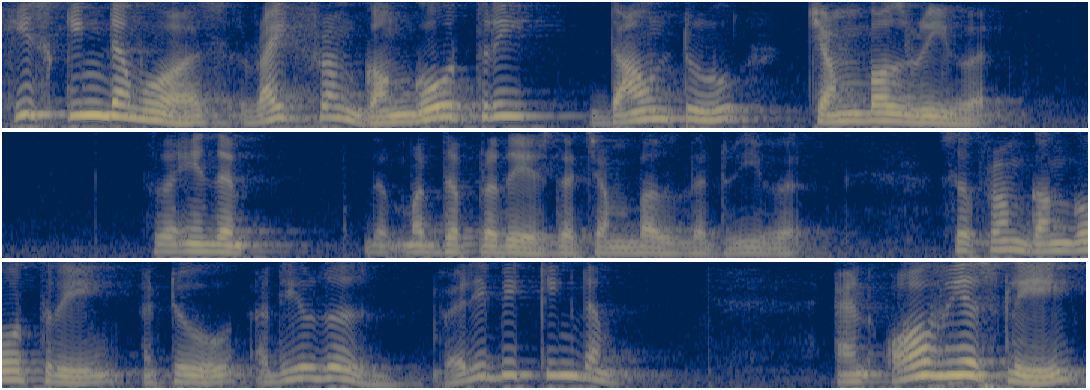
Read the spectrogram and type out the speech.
his kingdom was right from Gangotri down to Chambal river. So in the, the Madhya Pradesh, the Chambal, that river. So from Gangotri to, uh, these were very big kingdom. And obviously,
